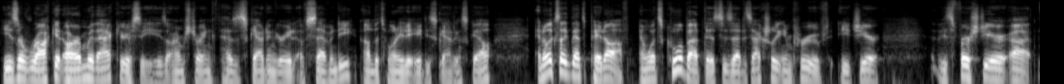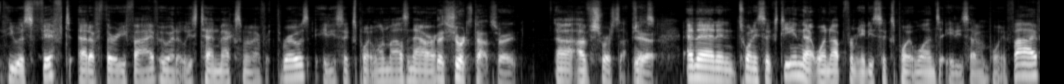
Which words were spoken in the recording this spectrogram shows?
he's a rocket arm with accuracy. His arm strength has a scouting grade of 70 on the 20 to 80 scouting scale. And it looks like that's paid off. And what's cool about this is that it's actually improved each year. His first year, uh, he was fifth out of 35 who had at least 10 maximum effort throws, 86.1 miles an hour That's shortstops, right? uh, of shortstops. Yes. Yeah. And then in 2016, that went up from 86.1 to 87.5.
